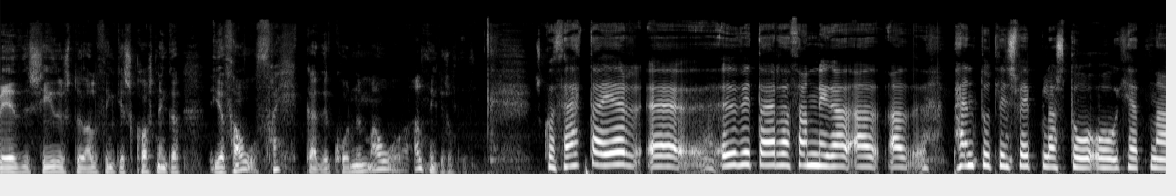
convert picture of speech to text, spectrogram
við síðustu alþingiskostningar. Ég þá fækkaði konum á alþingi svolítið. Sko þetta er, uh, auðvitað er það þannig að, að, að pendullin sveiplast og, og hérna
